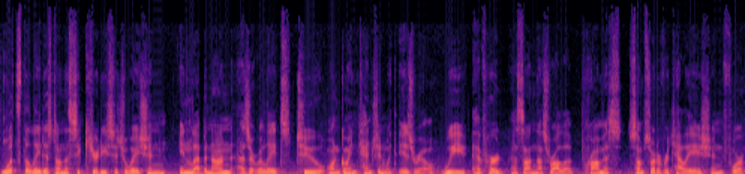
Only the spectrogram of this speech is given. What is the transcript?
What's the latest on the security situation in Lebanon as it relates to ongoing tension with Israel? We have heard Hassan Nasrallah promise some sort of retaliation for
